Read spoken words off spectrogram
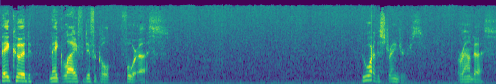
They could make life difficult for us. Who are the strangers around us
